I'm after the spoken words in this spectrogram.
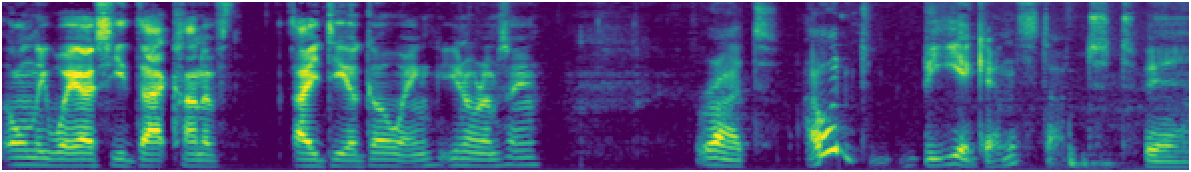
only way I see that kind of idea going. You know what I'm saying? Right. I wouldn't be against that, to be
